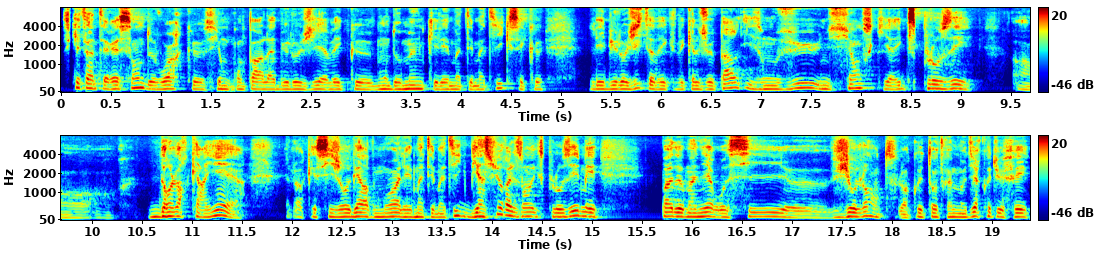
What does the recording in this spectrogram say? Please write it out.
Ce qui est intéressant de voir que si on compare la biologie avec euh, mon domaine qui est les mathématiques, c'est que les biologistes avec lesquels je parle, ils ont vu une science qui a explosé dans leur carrière. Alors que si je regarde, moi, les mathématiques, bien sûr, elles ont explosé, mais pas de manière aussi euh, violente. Alors que tu es en train de me dire que tu fais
